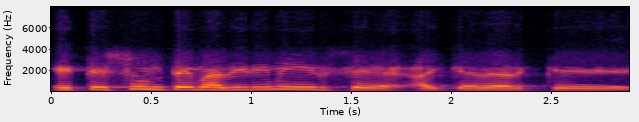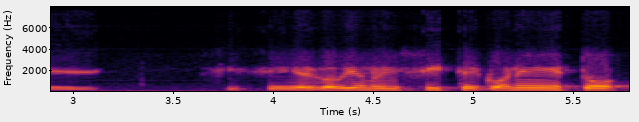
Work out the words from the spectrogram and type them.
este es un tema a dirimirse, hay que ver que si, el gobierno insiste con esto,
